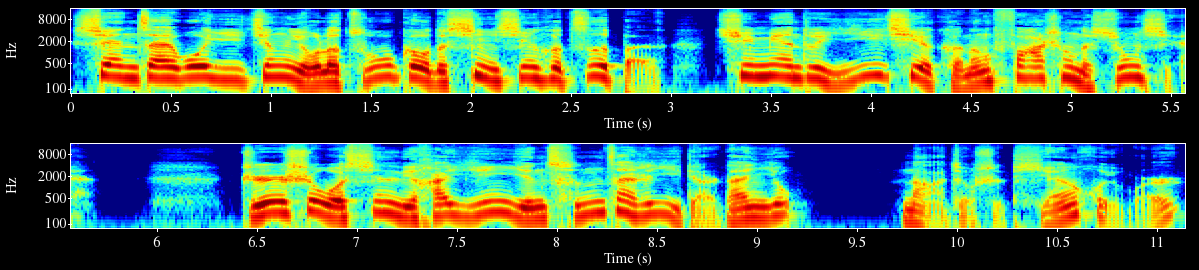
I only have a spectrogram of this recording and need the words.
现在我已经有了足够的信心和资本去面对一切可能发生的凶险，只是我心里还隐隐存在着一点担忧，那就是田慧文。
